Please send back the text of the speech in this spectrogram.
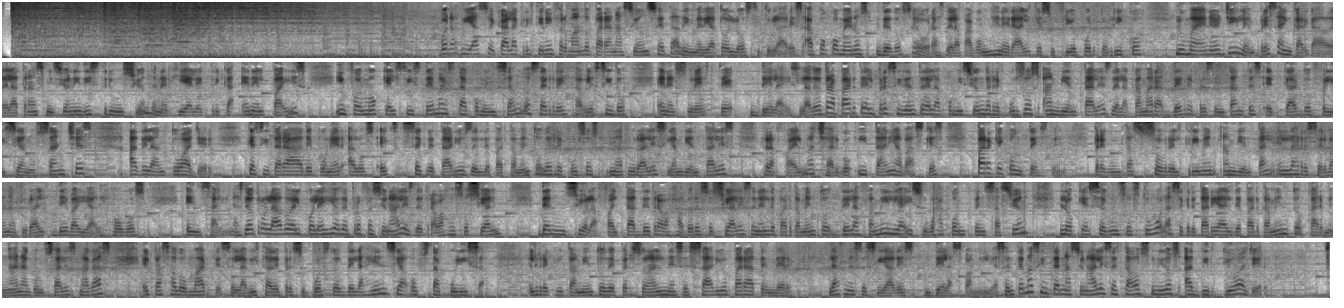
Buenos días, soy Carla Cristina informando para Nación Z. De inmediato los titulares. A poco menos de 12 horas del apagón general que sufrió Puerto Rico, Luma Energy, la empresa encargada de la transmisión y distribución de energía eléctrica en el país, informó que el sistema está comenzando a ser restablecido en el sureste de la isla. De otra parte, el presidente de la Comisión de Recursos Ambientales de la Cámara de Representantes, Edgardo Feliciano Sánchez, adelantó ayer que citará a deponer a los ex secretarios del Departamento de Recursos Naturales y Ambientales Rafael Machargo y Tania Vázquez para que contesten preguntas sobre el crimen ambiental en la Reserva Natural de Bahía de Jobos en Salinas. De otro lado, el Colegio de Profesionales de Trabajo Social denunció la falta de trabajadores sociales en el Departamento de la Familia y su baja compensación, lo que, según sostuvo la secretaria del departamento, Carmen Ana González Magás, el pasado martes en la vista de presupuesto de la agencia obstaculiza el reclutamiento de personal necesario para atender las necesidades de las familias. En temas internacionales, Estados Unidos advirtió ayer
